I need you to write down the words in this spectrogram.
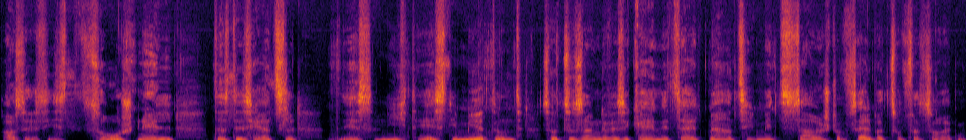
Außer es ist so schnell, dass das Herzl es nicht estimiert und sozusagen, weil sie keine Zeit mehr hat, sich mit Sauerstoff selber zu versorgen.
